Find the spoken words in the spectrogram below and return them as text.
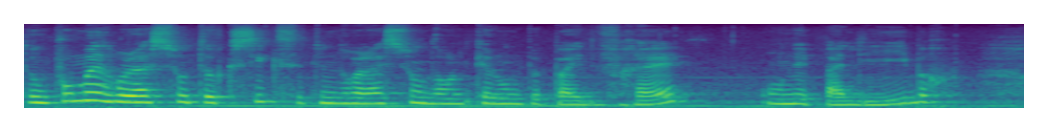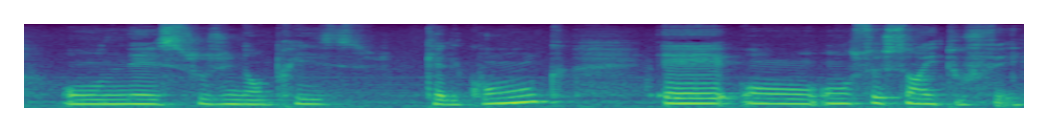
Donc pour moi, une relation toxique, c'est une relation dans laquelle on ne peut pas être vrai, on n'est pas libre, on est sous une emprise quelconque et on, se sent étouffé.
